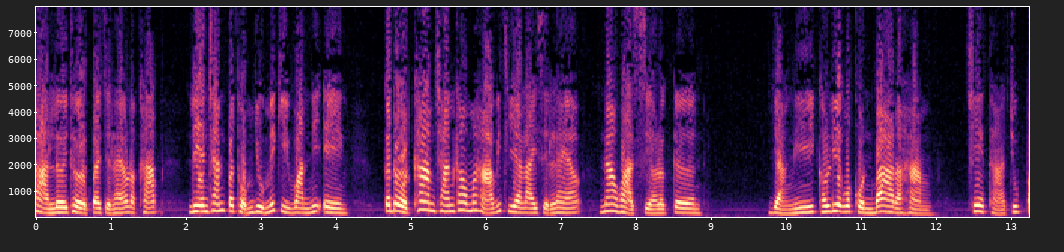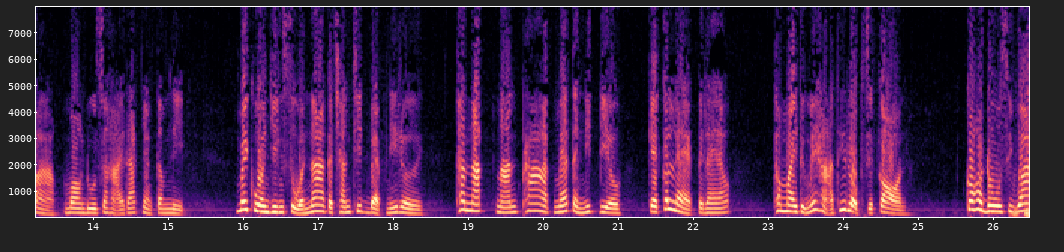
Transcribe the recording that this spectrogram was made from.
ฐานเลยเถิดไปเสร็จแล้วล่ะครับ เรียนชั้นประถมอยู่ไม่กี่วันนี่เอง กระโดดข้ามชั้นเข้ามหาวิทยาลัยเสร็จแล้ว หน้าหวาดเสียวเหลือเกิน อย่างนี้เขาเรียกว่าคนบ้าระหำเชษฐาจุปากมองดูสหายรักอย่างตำหนิ ไม่ควรยิงสวนหน้ากับชั้นชิดแบบนี้เลย ถ้านัดนั้นพลาดแม้แต่นิดเดียว แกก็แหลกไปแล้ว ทำไมถึงไม่หาที่หลบเสียก่อน ก็ดูสิว่า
